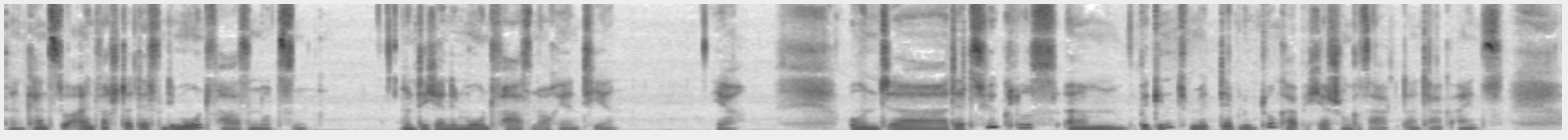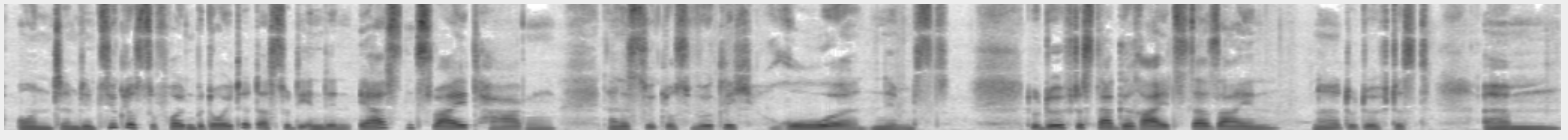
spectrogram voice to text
dann kannst du einfach stattdessen die Mondphasen nutzen und dich an den Mondphasen orientieren. Und äh, der Zyklus ähm, beginnt mit der Blutung, habe ich ja schon gesagt, an Tag 1. Und ähm, dem Zyklus zu folgen bedeutet, dass du dir in den ersten zwei Tagen deines Zyklus wirklich Ruhe nimmst. Du dürftest da gereizter sein, ne? du dürftest ähm,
